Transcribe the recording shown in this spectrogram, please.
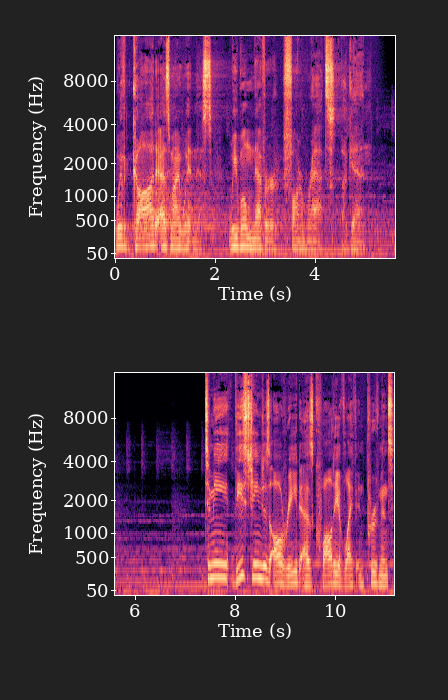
With God as my witness, we will never farm rats again. To me, these changes all read as quality of life improvements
